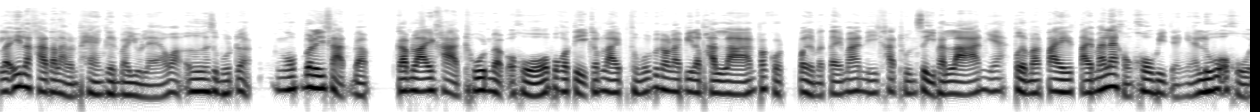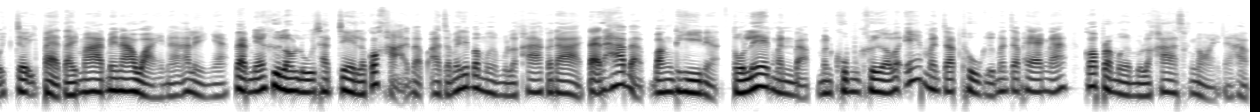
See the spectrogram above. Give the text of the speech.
และไอ้ราคาตลาดมันแพงเกินไปอยู่แล้วอะเออสมมติอะงบบริษัทแบบกำไรขาดทุนแบบโอ้โห ปกติกำไรสมมติเป็นกำไรปีละพันล้าน ปรากฏเปิดมาไตรมาสนี้ขาดทุน4ี่พันล้านเงี้ยเปิดมาไตรไตรมาสแรกของโควิดอย่างเงี้ยรู้ว่าโอ้โหเจออีก 8 ไตรมาสไม่น่าไหวนะอะไรเงี้ยแบบนี้คือเรารู้ชัดเจนแล้วก็ขายแบบอาจจะไม่ได้ประเมินมูลค่าก็ได้ แต่ถ้าแบบบางทีเนี่ยตัวเลขมันแบบมันคลุมเครือว่าเอ๊ะมันจะถูกหรือมันจะแพงนะ ก็ประเมินมูลค่าสักหน่อยนะครับ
